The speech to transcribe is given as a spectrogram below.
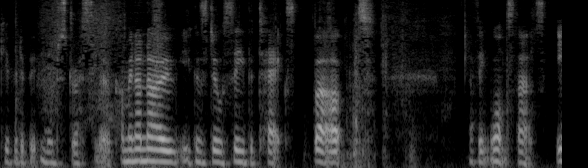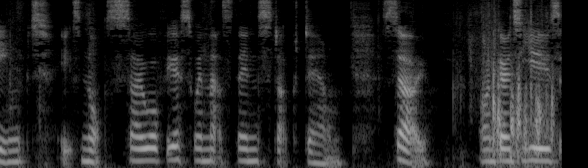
give it a bit more distressed look. I mean, I know you can still see the text, but I think once that's inked, it's not so obvious when that's then stuck down. So I'm going to use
